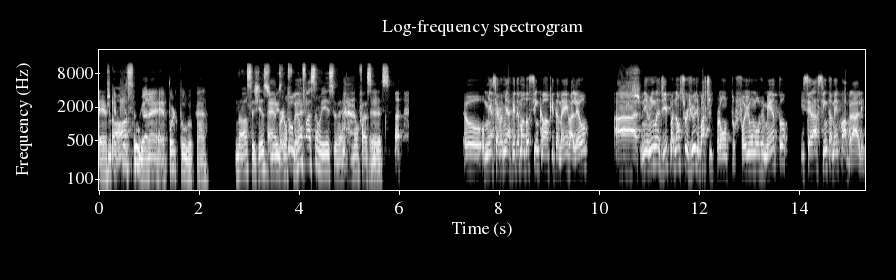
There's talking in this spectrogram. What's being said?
É, acho que Nossa. é Portuga, né? É Portuga, cara. Nossa, Jesus, É, não, Portuga, não né? façam isso, velho. Não façam É. isso. Eu, o Minha Serva Minha Vida mandou cincão aqui também, valeu. A New England IPA não surgiu de bate pronto. Foi um movimento e será assim também com a Brale.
